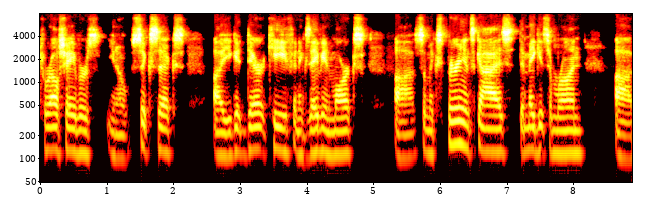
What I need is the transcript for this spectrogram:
Tyrell Shavers, you know, six six. Uh, you get Derek Kief and Xavian Marks, uh, some experienced guys that may get some run. Uh,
